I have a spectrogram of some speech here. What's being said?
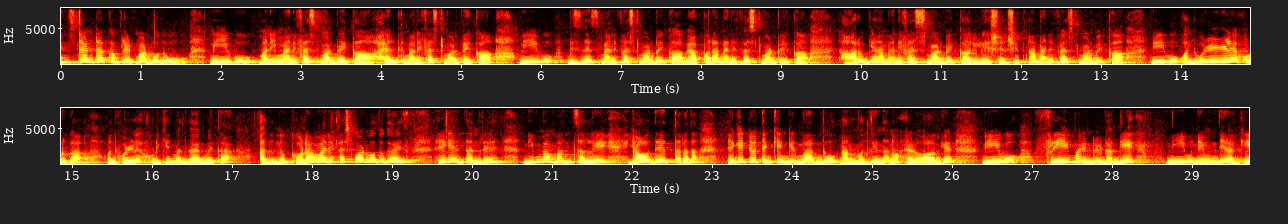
ಇನ್ಸ್ಟೆಂಟಾಗಿ ಕಂಪ್ಲೀಟ್ ಮಾಡ್ಬೋದು. ನೀವು ಮನಿ ಮ್ಯಾನಿಫೆಸ್ಟ್ ಮಾಡಬೇಕಾ ಹೆಲ್ತ್ ಮ್ಯಾನಿಫೆಸ್ಟ್ ಮಾಡಬೇಕಾ, ನೀವು ಬಿಸ್ನೆಸ್ ಮ್ಯಾನಿಫೆಸ್ಟ್ ಮಾಡಬೇಕಾ, ವ್ಯಾಪಾರ ಮ್ಯಾನಿಫೆಸ್ಟ್ ಮಾಡಬೇಕಾ, ಆರೋಗ್ಯನ ಮ್ಯಾನಿಫೆಸ್ಟ್ ಮಾಡಬೇಕಾ ರಿಲೇಷನ್ಶಿಪ್ನ ಮ್ಯಾನಿಫೆಸ್ಟ್ ಮಾಡಬೇಕಾ, ನೀವು ಒಂದು ಒಳ್ಳೆ ಹುಡುಗ, ಒಂದು ಒಳ್ಳೆ ಹುಡುಗಿನ ಮದುವೆ ಆಗಬೇಕಾ? ಅದನ್ನು ಕೂಡ ಮ್ಯಾನಿಫೆಸ್ಟ್ ಮಾಡ್ಬೋದು ಗಾಯ್ಸ್ ಹೇಗೆ ಅಂತಂದರೆ, ನಿಮ್ಮ ಮನಸ್ಸಲ್ಲಿ ಯಾವುದೇ ಥರದ ನೆಗೆಟಿವ್ ಥಿಂಕಿಂಗ್ ಇರಬಾರ್ದು. ನಾನು ಮೊದಲಿಂದನೂ ಹೇಳೋ ಹಾಗೆ, ನೀವು ಫ್ರೀ ಮೈಂಡೆಡಾಗಿ ನೀವು ನೆಮ್ಮದಿಯಾಗಿ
